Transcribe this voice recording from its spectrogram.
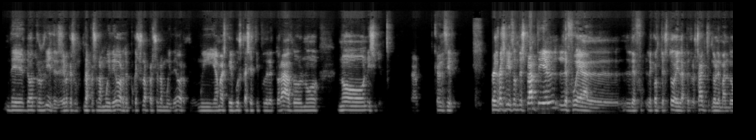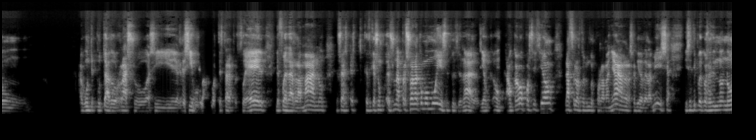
de, de, otros líderes. Se ve que es una persona muy de orden, porque es una persona muy de orden, muy, además que busca ese tipo de electorado, no, no ni siquiera Quiero decir, Pedro Sánchez hizo un desplante y él le fue al. Le, le, contestó él a Pedro Sánchez, no le mandó un, algún diputado raso, así agresivo, a contestar, pues fue él, le fue a dar la mano. O sea, es, es, un, es una persona como muy institucional. Y aunque, aunque, haga oposición, la hace los domingos por la mañana, la salida de la misa, y ese tipo de cosas. No, no,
